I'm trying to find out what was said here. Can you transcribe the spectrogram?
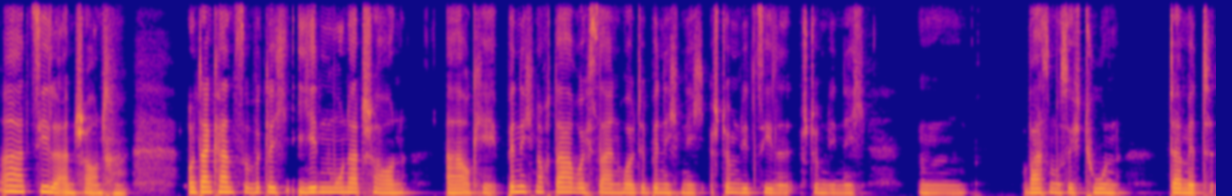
ah, Ziele anschauen. Und dann kannst du wirklich jeden Monat schauen, ah, okay, bin ich noch da, wo ich sein wollte, bin ich nicht, stimmen die Ziele, stimmen die nicht, hm, was muss ich tun, damit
